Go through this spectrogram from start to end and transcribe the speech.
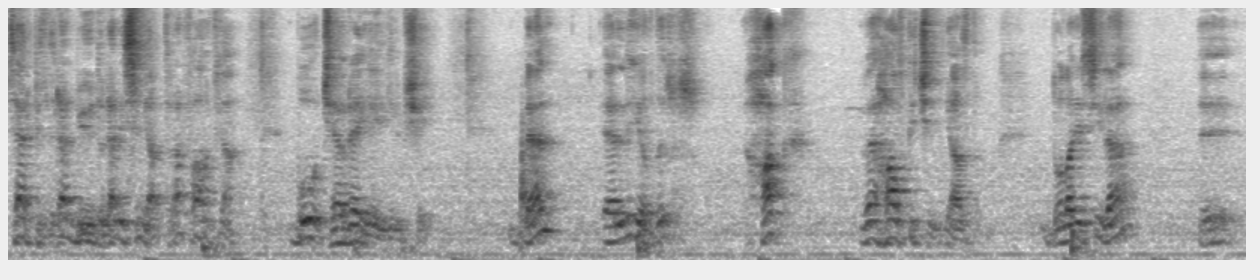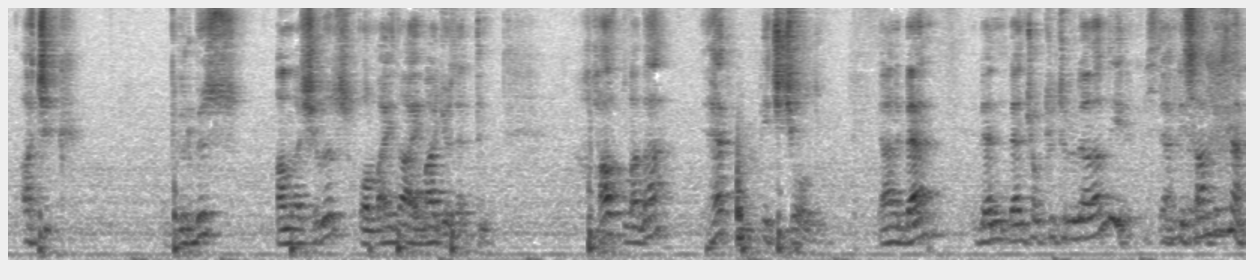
serpildiler, büyüdüler, isim yaptılar falan filan. Bu çevreyle ilgili bir şey. Ben 50 yıldır hak ve halk için yazdım. Dolayısıyla e, açık, gürbüz, anlaşılır olmayı daima gözettim. Halkla da hep iç içe oldum. Yani ben ben ben çok kültürlü bir adam değilim. Yani lisan bilmem.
